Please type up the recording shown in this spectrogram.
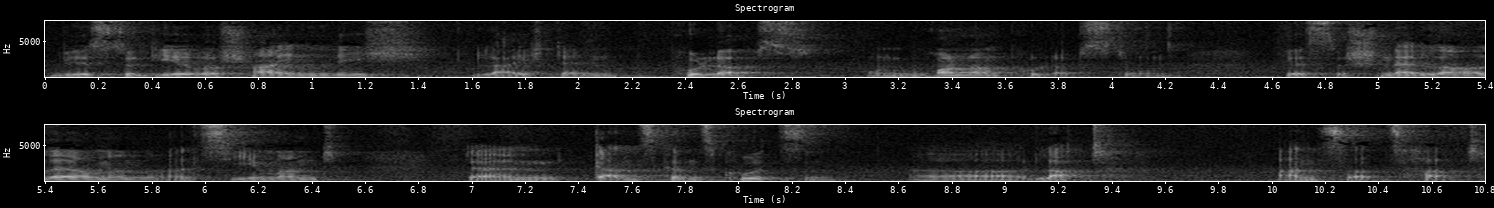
wirst du dir wahrscheinlich leicht den Pull-Ups und One-Arm-Pull-Ups tun. Wirst du schneller lernen als jemand, der einen ganz, ganz kurzen äh, Lat-Ansatz hat.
